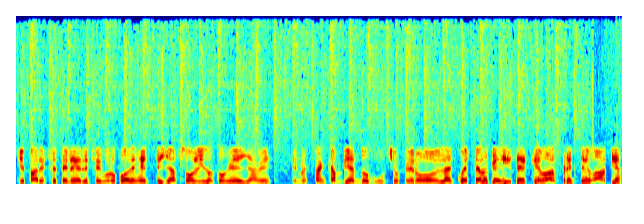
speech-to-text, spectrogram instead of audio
que parece tener ese grupo de gente ya sólido con ella, ¿ves? Que no están cambiando mucho, pero la encuesta lo que dice es que va frente Batia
